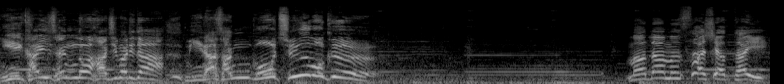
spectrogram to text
2回戦の始まりだ。皆さんご注目。マダム・サシャ対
